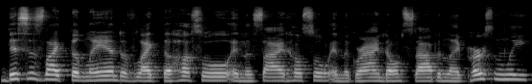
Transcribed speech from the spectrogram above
this is like the land of like the hustle and the side hustle and the grind don't stop. And like personally,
